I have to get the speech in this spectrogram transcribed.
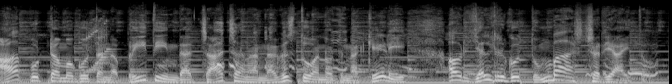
ಆ ಪುಟ್ಟ ಮಗು ತನ್ನ ಪ್ರೀತಿಯಿಂದ ಚಾಚಾನ ನಗಿಸ್ತು ಅನ್ನೋದನ್ನ ಕೇಳಿ ಅವ್ರ ಎಲ್ರಿಗೂ ತುಂಬಾ ಆಶ್ಚರ್ಯ ಆಯ್ತು.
